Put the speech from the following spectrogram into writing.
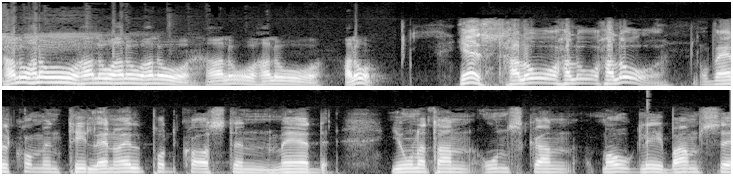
Hallå, hallå, hallå, hallå, hallå, hallå, hallå, hallå. Yes, hallå, hallå, hallå och välkommen till NHL-podcasten med Jonathan, Onskan, Mowgli, Bamse,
